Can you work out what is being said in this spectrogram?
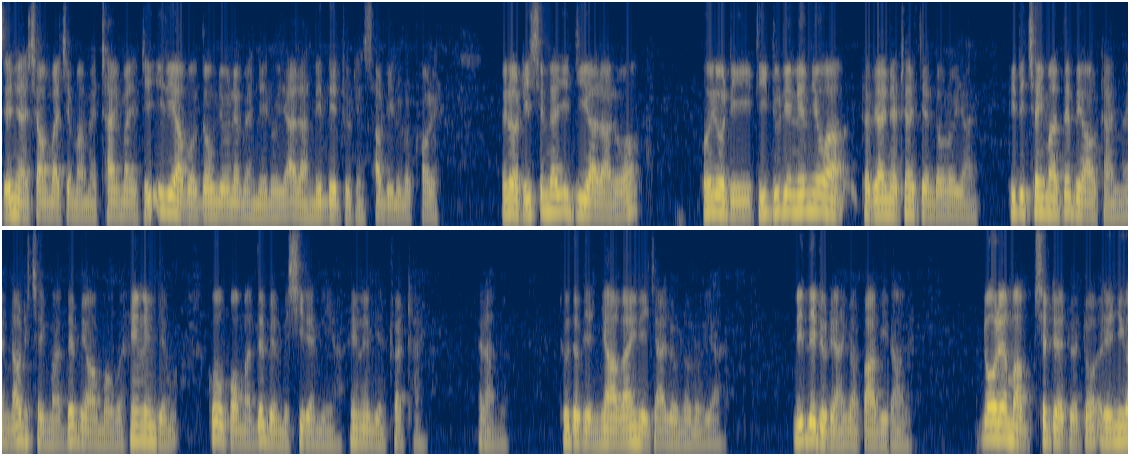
ဈဉ္ညာရှောင်းမှတ်ချင်မှမယ်ထိုင်မှဒီဣရိယာပုသုံးမျိုးနဲ့ပဲနေလို့ရအဲ့ဒါနေတိတူတင်စောက်တည်လို့ခေါ်တယ်အဲ့တော့ဒီရှင်မြတ်ကြီးကြည်ရတာတော့ဘုန်းကြီးတို့ဒီဒီဒုတင်လေးမျိုးက တပြိုင်နက်တည်းကျင့်သုံးလို့ရတယ်ဒီတစ်ချိန်မှာသစ်ပင်အောင်ထိုင်မယ်နောက်တစ်ချိန်မှာသစ်ပင်အောင်မဟုတ်ဘူးဟင်းလင်းပြင်ကိုယ့်အပေါ်မှာသစ်ပင်မရှိတဲ့နေရာဟင်းလင်းပြင်ထွက်ထိုင်အဲ့ဒါမျိုးသူသဖြင့်ညာပိုင်းတွေကြားလို့လုပ်လို့ရတယ်နိတိဒုတိယမှာပါပြီးသားပဲတောထဲမှာဖြစ်တဲ့အတွက်တောအရင်ကြီးက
